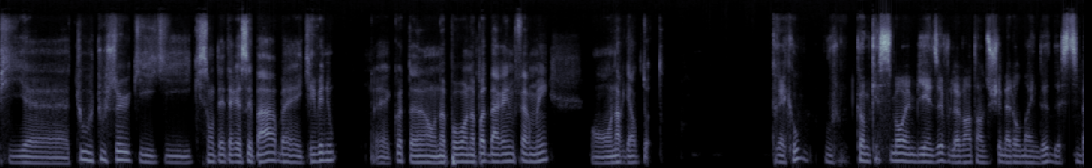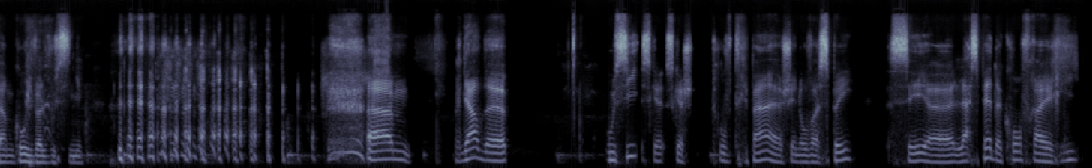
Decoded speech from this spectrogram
Puis euh, tous ceux qui, qui- qui sont intéressés par, ben, écrivez-nous. Écoute, on n'a pas, on n'a pas de barème fermé. On en regarde tout. Très cool. Comme que Simon aime bien dire, vous l'avez entendu chez Metal Minded, Steve Bamco, ils veulent vous signer. Euh, regarde, euh, aussi, ce que, ce que je trouve trippant euh, chez Novospé, c'est l'aspect de confrérie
